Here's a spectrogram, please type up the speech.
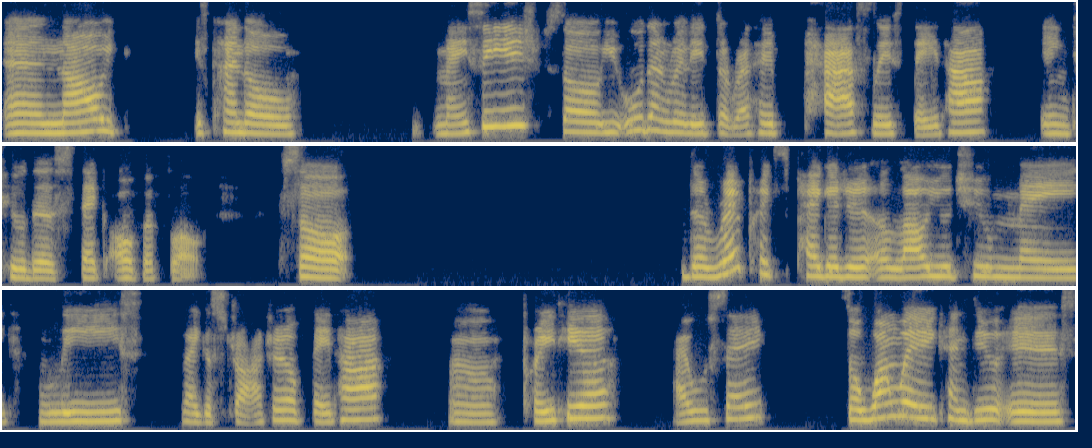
And now it's kind of messy so you wouldn't really directly pass this data into the Stack Overflow. So the reprex package allow you to make these like a structure of data uh, prettier, I would say. So one way you can do is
